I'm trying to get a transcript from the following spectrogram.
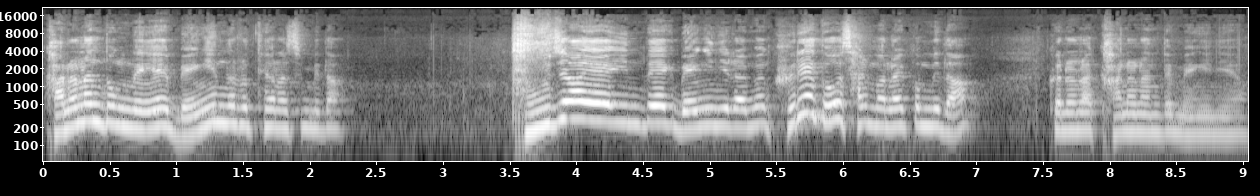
가난한 동네에 맹인으로 태어났습니다. 부자인데 맹인이라면 그래도 살만할 겁니다. 그러나 가난한데 맹인이에요.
